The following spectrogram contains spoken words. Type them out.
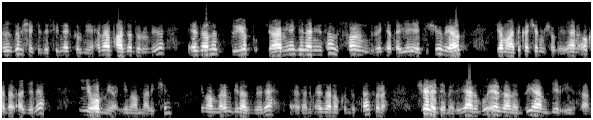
hızlı bir şekilde sünnet kılınıyor. Hemen farza duruluyor. Ezanı duyup camiye gelen insan son rekata ya yetişiyor veyahut cemaati kaçırmış oluyor. Yani o kadar acele iyi olmuyor imamlar için. İmamların biraz böyle efendim ezan okunduktan sonra şöyle demeli. Yani bu ezanı duyan bir insan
